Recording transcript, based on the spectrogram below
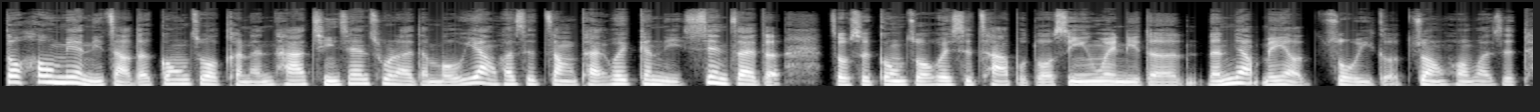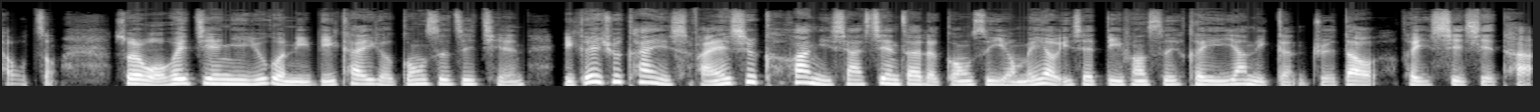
到后面你找的工作，可能它呈现出来的模样或是状态，会跟你现在的就是工作会是差不多，是因为你的能量没有做一个转换或是调整。所以我会建议，如果你离开一个公司之前，你可以去看一，反正去看一下现在的公司有没有一些地方是可以让你感觉到可以谢谢他，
